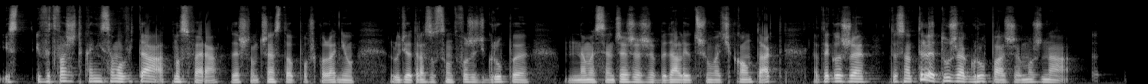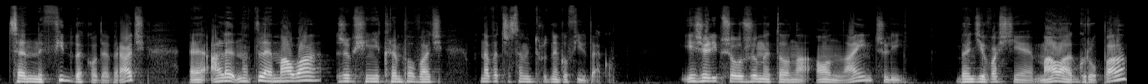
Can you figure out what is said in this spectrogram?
jest, wytwarza taka niesamowita atmosfera. Zresztą często po szkoleniu ludzie od razu chcą tworzyć grupy na Messengerze, żeby dalej utrzymywać kontakt, dlatego że to jest na tyle duża grupa, że można cenny feedback odebrać, e, ale na tyle mała, żeby się nie krępować nawet czasami trudnego feedbacku. Jeżeli przełożymy to na online, czyli będzie właśnie mała grupa,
